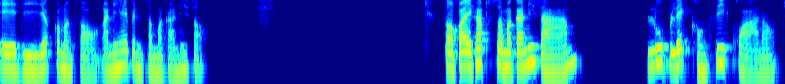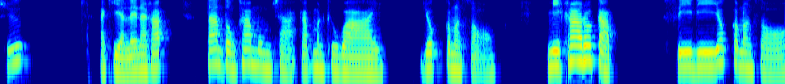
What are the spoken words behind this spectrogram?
ad ยกกำลังสองอันนี้ให้เป็นสมการที่สองต่อไปครับสมการที่สามรูปเล็กของซีขวาเนาะชื่อเขียนเลยนะครับ ด้านตรงข้ามมุมฉากครับมันคือ y ยกกำลังสองมีค่าเท่ากับ cd ยกกำลังสอง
